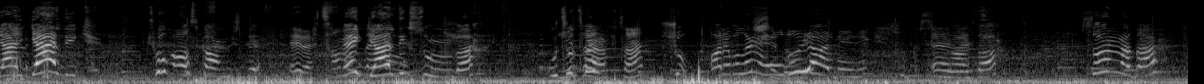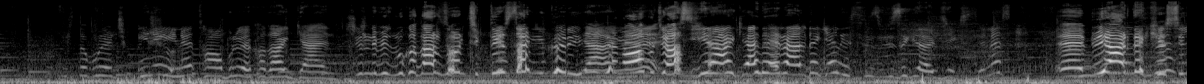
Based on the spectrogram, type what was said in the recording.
Yani geldik. Çok az kalmıştı. Evet. Ve geldik sonunda. Uçu taraftan. Şu arabaların olduğu yerdeydik. Şu kısımlarda. Sonra da işte buraya çıktık. Yine yine ta buraya kadar geldik. Şimdi biz bu kadar zor çıktıysak yukarı yani, ne yapacağız? İnerken herhalde gene siz bizi göreceksiniz. Ee, bir yerde kesiliyor.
